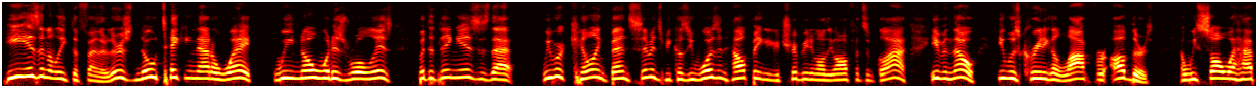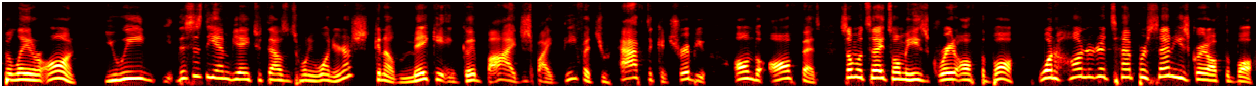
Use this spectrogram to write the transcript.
He is an elite defender. There's no taking that away. We know what his role is. But the thing is, is that we were killing Ben Simmons because he wasn't helping and contributing on the offensive glass, even though he was creating a lot for others. And we saw what happened later on. You this is the NBA 2021. You're not just gonna make it and goodbye just by defense. You have to contribute on the offense. Someone today told me he's great off the ball. 110% he's great off the ball,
